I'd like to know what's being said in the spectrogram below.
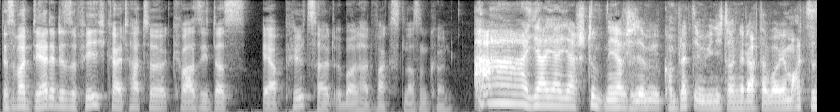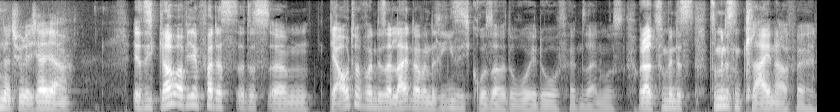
Das war der, der diese Fähigkeit hatte, quasi, dass er Pilze halt überall hat wachsen lassen können. Ah, ja, ja, ja, stimmt. Nee, habe ich irgendwie komplett irgendwie nicht dran gedacht, aber ja, macht Sinn natürlich, ja, ja. Also ich glaube auf jeden Fall, dass, dass ähm, der Autor von dieser Novel ein riesig großer Dorohedoro-Fan sein muss. Oder zumindest, zumindest ein kleiner Fan.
